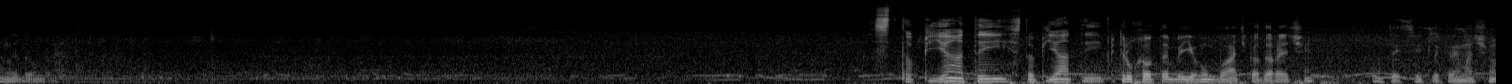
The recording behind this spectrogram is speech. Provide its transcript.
але добре. Сто п'ятий, сто п'ятий. Петруха, у тебе його батько, до речі. Отей світлий кремачок.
